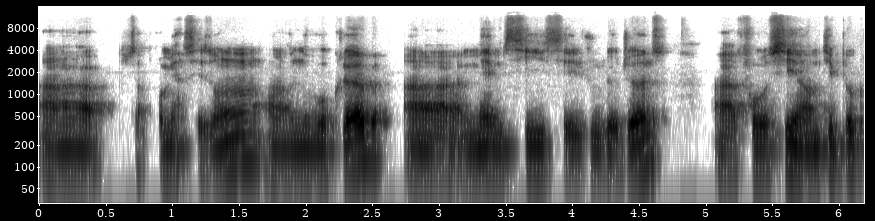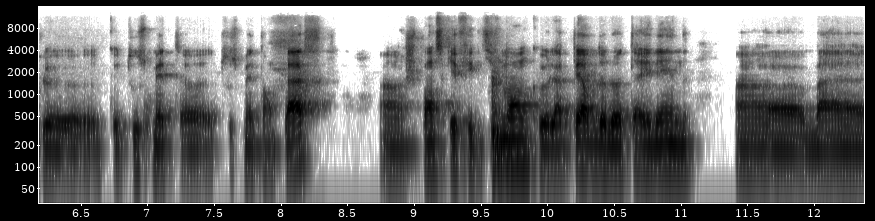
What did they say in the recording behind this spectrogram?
Sa première saison, un nouveau club, même si c'est Julio Jones. Il faut aussi un petit peu que, tout, se mette, euh, tout se mette en place. Je pense qu'effectivement, que la perte de Lot Island bah,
